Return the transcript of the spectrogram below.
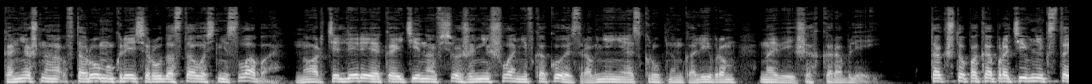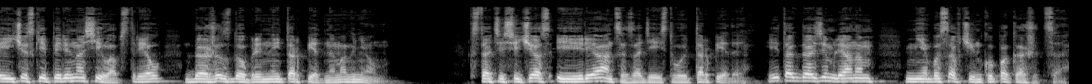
Конечно, второму крейсеру досталось не слабо, но артиллерия Кайтина все же не шла ни в какое сравнение с крупным калибром новейших кораблей. Так что пока противник стоически переносил обстрел, даже сдобренный торпедным огнем». Кстати, сейчас и ирианцы задействуют торпеды, и тогда землянам небо совчинку покажется.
